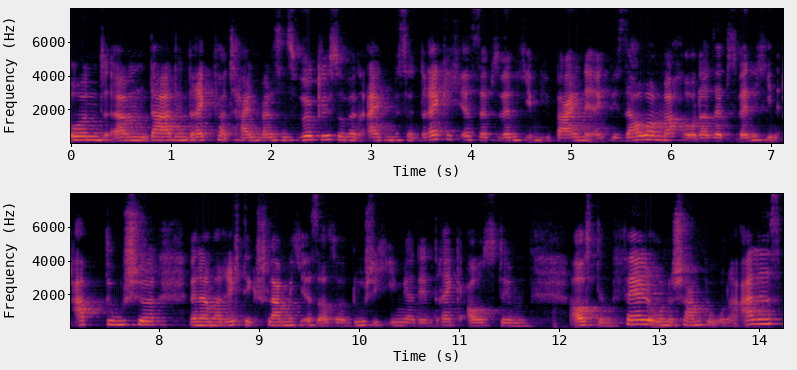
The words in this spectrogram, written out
und ähm, da den Dreck verteilen, weil es ist wirklich so, wenn Ike ein bisschen dreckig ist, selbst wenn ich ihm die Beine irgendwie sauber mache oder selbst wenn ich ihn abdusche, wenn er mal richtig schlammig ist, also dusche ich ihm ja den Dreck aus dem, aus dem Fell, ohne Shampoo, ohne alles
